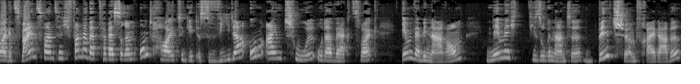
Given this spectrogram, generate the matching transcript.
Folge 22 von der Webverbesserin und heute geht es wieder um ein Tool oder Werkzeug im Webinarraum, nämlich die sogenannte Bildschirmfreigabe,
